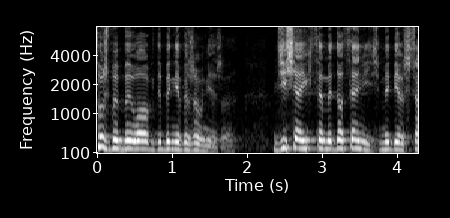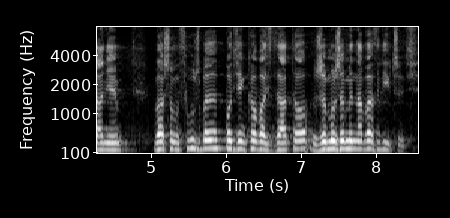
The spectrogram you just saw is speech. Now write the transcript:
Cóż by było, gdyby nie wy żołnierze? Dzisiaj chcemy docenić, my Bielszczanie, waszą służbę, podziękować za to, że możemy na was liczyć.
